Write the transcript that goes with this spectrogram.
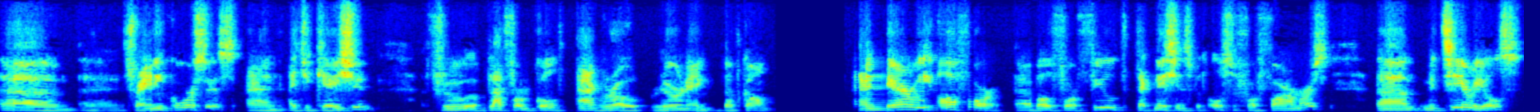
um, uh, training courses and education through a platform called agrolearning.com. And there we offer uh, both for field technicians, but also for farmers, um, materials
